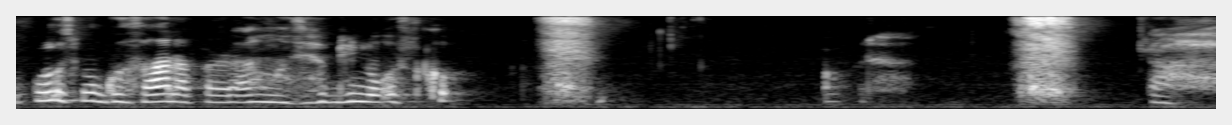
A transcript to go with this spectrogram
तो उसमें घुसाना पड़ रहा है मुझे अपनी नोज़ को और आह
